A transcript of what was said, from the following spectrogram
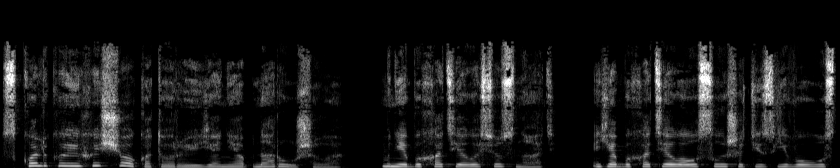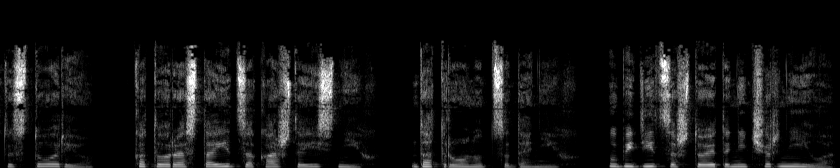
Сколько их еще, которые я не обнаружила? Мне бы хотелось узнать. Я бы хотела услышать из его уст историю, которая стоит за каждой из них, дотронуться до них, убедиться, что это не чернила,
